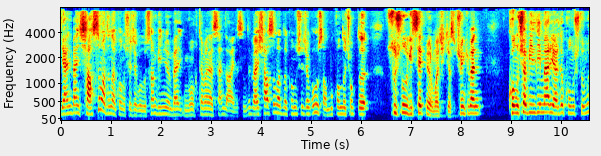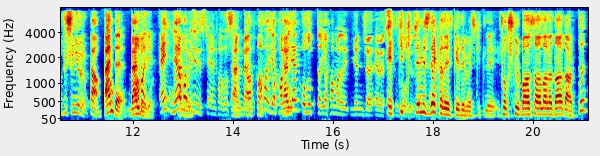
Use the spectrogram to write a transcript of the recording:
Yani ben şahsım adına konuşacak olursam bilmiyorum ben muhtemelen sen de aynısındır. Ben şahsım adına konuşacak olursam bu konuda çok da suçluluk hissetmiyorum açıkçası. Çünkü ben konuşabildiğim her yerde konuştuğumu düşünüyorum. Ya ben de ben Ama de öyleyim. en, ne yapabiliriz ki en fazla sen Yani ben. daha fazla- Ama yapabilen olup da yapamayınca evet Etki oluyor zaten. kitlemiz ne kadar etki edebiliriz kitle. Çok şükür bazı sahalarla daha da arttı.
